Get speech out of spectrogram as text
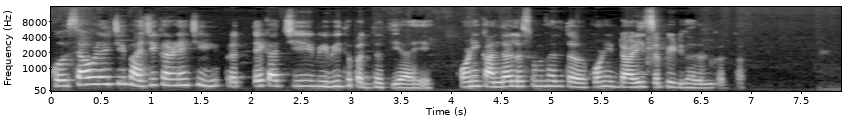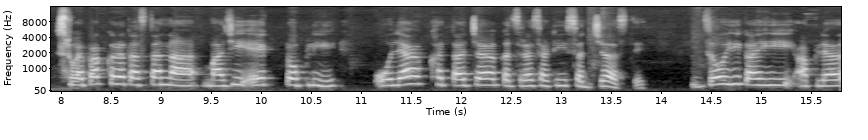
कोसावळ्याची भाजी करण्याची प्रत्येकाची विविध पद्धती आहे. कोणी कांदा लसूण घालतं कोणी डाळीचं पीठ घालून करतं. स्वयंपाक करत असताना माझी एक टोपली ओल्या खताच्या कचऱ्यासाठी सज्ज असते. जोही काही आपल्या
